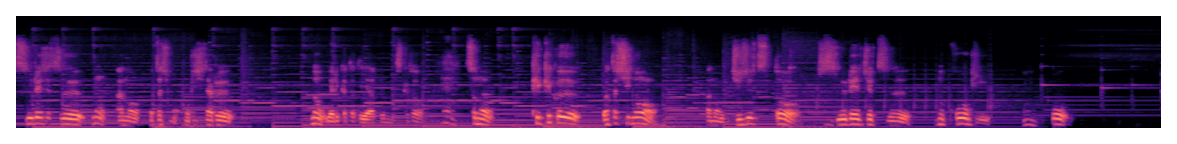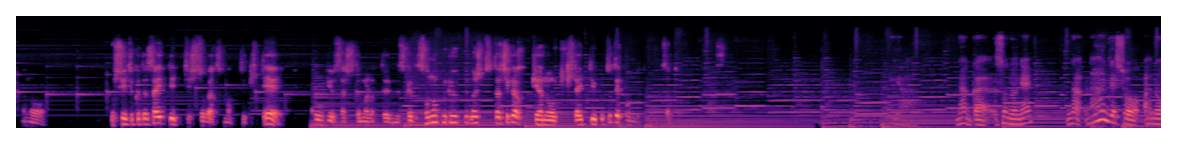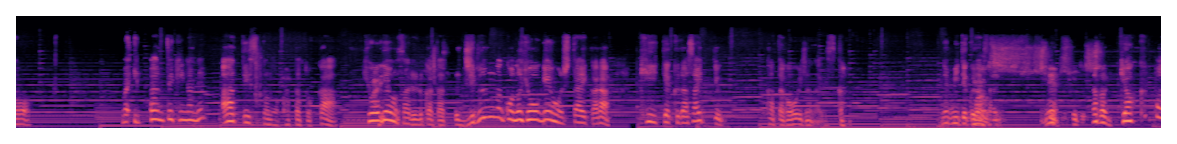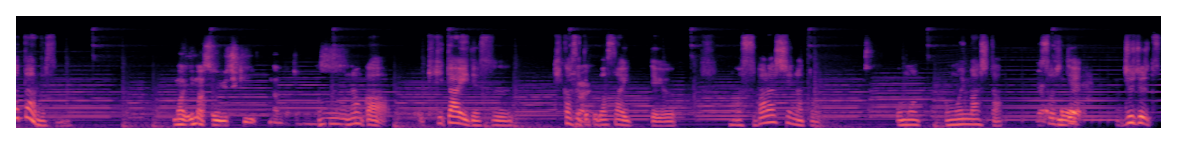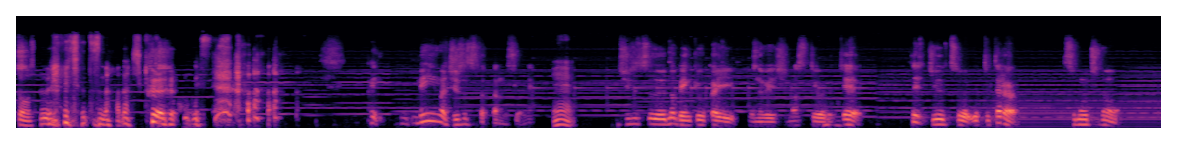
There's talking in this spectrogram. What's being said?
数霊術も、あの、私もオリジナルのやり方でやるんですけど、その、結局、私の、あの、呪術と数霊術の講義を、うん。あの、教えてくださいって言って人が集まってきて、講義をさせてもらってるんですけど、そのグループの人たちがピアノを聴きたいっていうことで、今度のコンサート。いや、なんか、そのね、な、なんでしょう、あの、まあ、一般的なね、アーティストの方とか、表現をされる方って、自分がこの表現をしたいから、聞いてくださいっていう方が多いじゃないですか。ね、見てください。そうねそうです。なんか逆パターンですよね。まあ、今そういう時期なんだと思います。うん、なんか、聞きたいです。聞かせてくださいっていうのが素晴らしいなと思思いました。そして、呪術と数霊術の話聞いです。はい、メインは呪術だったんですよね。ええ。呪術の勉強会お願いしますって言われて、で、呪術をやってたら、そのうちの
